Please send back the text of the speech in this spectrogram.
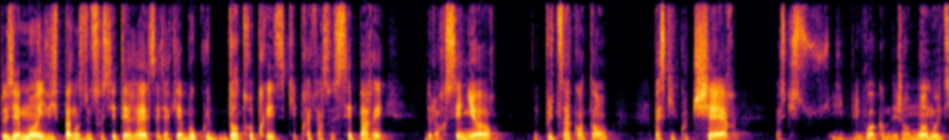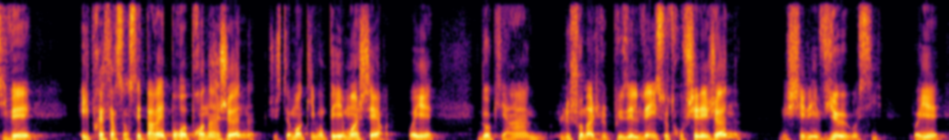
Deuxièmement, ils ne vivent pas dans une société réelle. C'est-à-dire qu'il y a beaucoup d'entreprises qui préfèrent se séparer de leurs seniors de plus de 50 ans parce qu'ils coûtent cher, parce qu'ils les voient comme des gens moins motivés, et ils préfèrent s'en séparer pour reprendre un jeune, justement, qui vont payer moins cher. Vous voyez? Donc, il y a le chômage le plus élevé, il se trouve chez les jeunes, mais chez les vieux aussi. Vous voyez?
